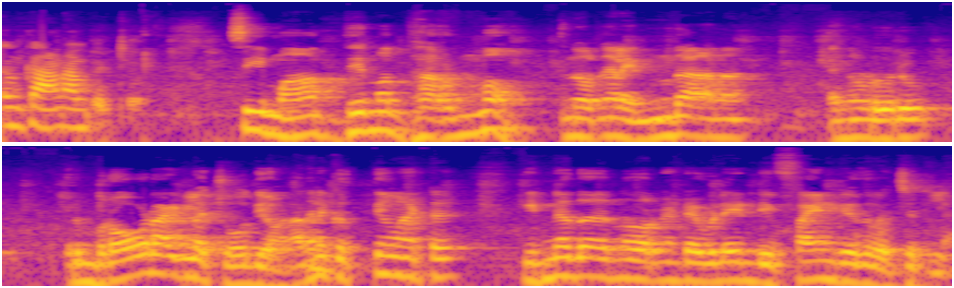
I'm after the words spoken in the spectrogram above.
നമുക്ക് കാണാൻ പറ്റും. ഈ മാധ്യമധർമ്മം എന്ന് പറഞ്ഞാൽ എന്താണ് എന്നുള്ളൊരു ഒരു ബ്രോഡ് ആയിട്ടുള്ള ചോദ്യമാണ്. അതിന് കൃത്യമായിട്ട് ഇന്നത് എന്ന് പറഞ്ഞിട്ട് എവിടെയും ഡിഫൈൻ ചെയ്ത് വെച്ചിട്ടില്ല.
